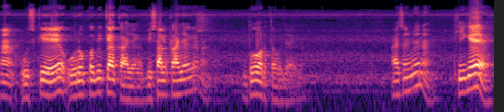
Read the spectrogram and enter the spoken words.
हाँ उसके उरो को भी क्या कहा जाएगा? विशाल कहा जाएगा ना? दो अर्थ हो जाएगा। ऐसा समझ में ना? ठीक है?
